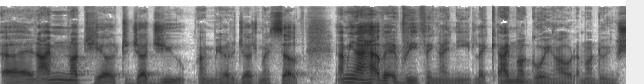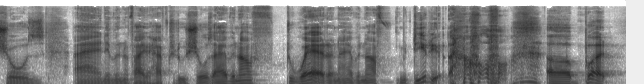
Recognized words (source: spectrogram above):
Uh, and I'm not here to judge you. I'm here to judge myself. I mean, I have everything I need. Like, I'm not going out. I'm not doing shows. And even if I have to do shows, I have enough to wear and I have enough material. uh, but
